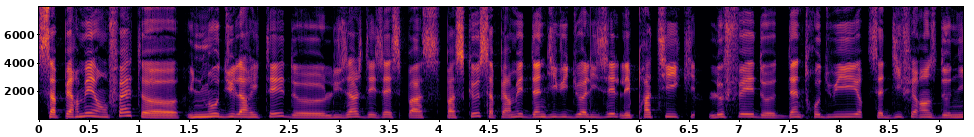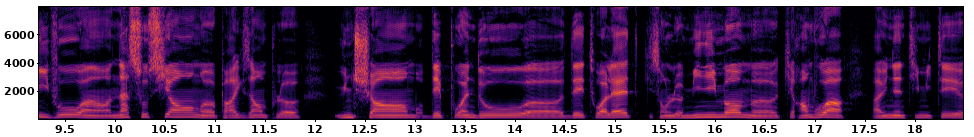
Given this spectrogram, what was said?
ça permet en fait euh, une modularité de l'usage des espaces parce que ça permet d'individualiser les pratiques. Le fait d'introduire cette différence de niveau en associant euh, par exemple une chambre, des points d'eau, euh, des toilettes qui sont le minimum qui renvoie à une intimité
